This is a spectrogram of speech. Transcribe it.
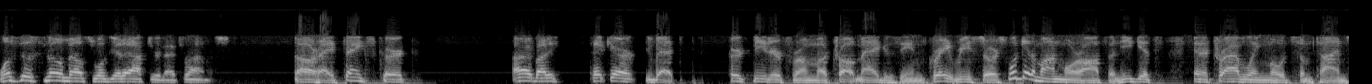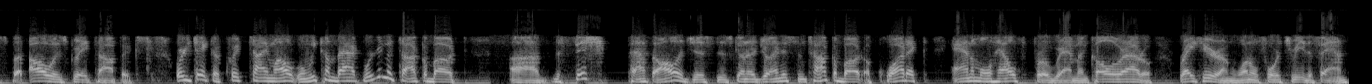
Once the snow melts, we'll get after it. I promise. All right. Thanks, Kirk. All right, buddy. Take care. You bet. Kirk Deeter from uh, Trout Magazine. Great resource. We'll get him on more often. He gets in a traveling mode sometimes, but always great topics. We're going to take a quick time out. When we come back, we're going to talk about uh, the fish pathologist is going to join us and talk about aquatic animal health program in Colorado right here on 1043 The Fan.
